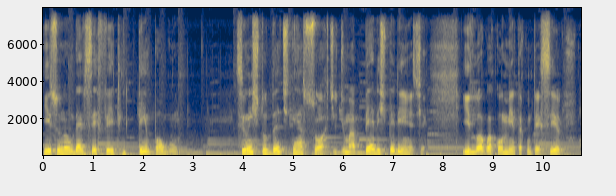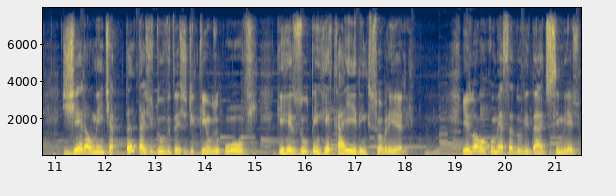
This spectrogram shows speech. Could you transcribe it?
Isso não deve ser feito em tempo algum. Se um estudante tem a sorte de uma bela experiência e logo a comenta com terceiros, geralmente há tantas dúvidas de quem o ouve que resulta em recaírem sobre ele. E logo começa a duvidar de si mesmo.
